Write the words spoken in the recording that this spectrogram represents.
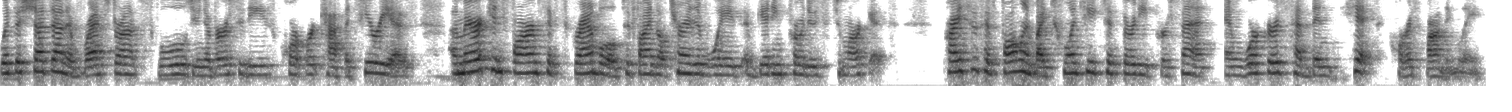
With the shutdown of restaurants, schools, universities, corporate cafeterias, American farms have scrambled to find alternative ways of getting produce to markets. Prices have fallen by 20 to 30%, and workers have been hit correspondingly.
